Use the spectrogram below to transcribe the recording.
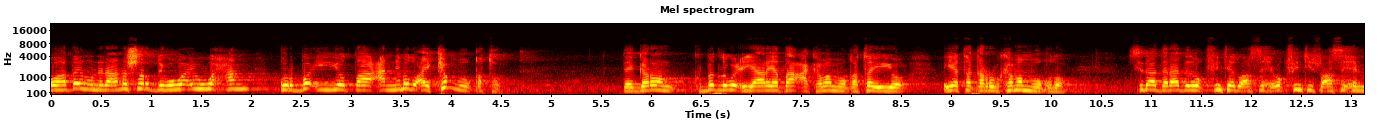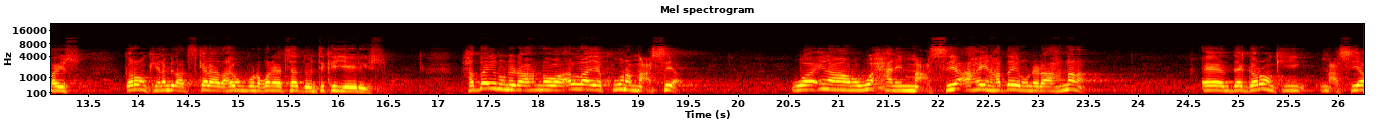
oo haddaynu nidhaahno shardigu waa in waxan qurbo iyo daacannimadu ay ka muuqato. Dee garoon kubad lagu ciyaaraya daaca kama muuqato iyo iyo taqarub kama muuqdo. Sidaa daraaddeed waqfinteedu asixi waqfintiisu asixi mayso. Garoonkiina mid aad iska leedahay unbuu noqonaya saa doonto ka yeelayso. Haddaynu nidhaahno allaa yakuuna macsiya waa inaanu waxani macsiyo ahayn haddaynu nidhaahnana. Dee garoonkii macsiyo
